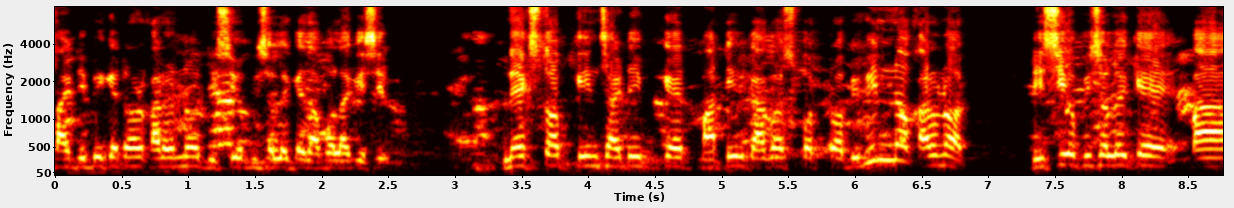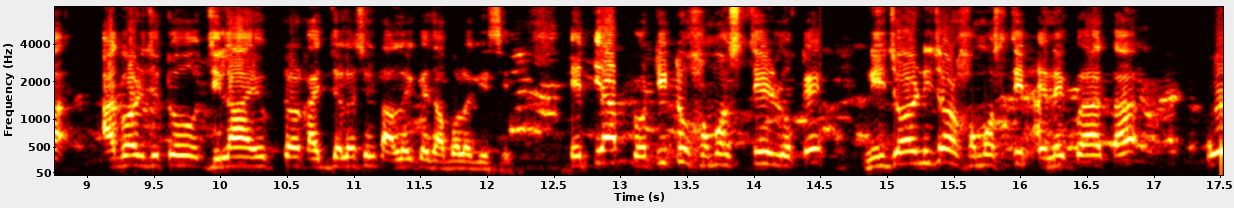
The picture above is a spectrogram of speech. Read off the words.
চাৰ্টিফিকেটৰ কাৰণেও ডি চি অফিচলৈকে যাব লাগিছিল। নেক্সট অফ কিন চাৰ্টিফিকেট মাটিৰ কাগজ পত্ৰ বিভিন্ন কাৰণত ডি চি অফিচলৈকে বা আগৰ যিটো জিলা আয়ুক্তৰ কাৰ্যালয় আছিল তালৈকে যাব লাগিছিল। এতিয়া প্ৰতিটো সমষ্টিৰ লোকে নিজৰ নিজৰ সমষ্টিত এনেকুৱা এটা কো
